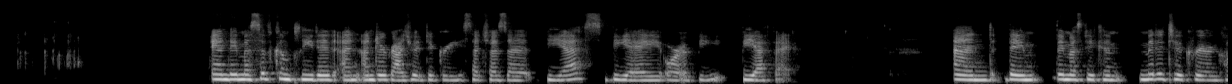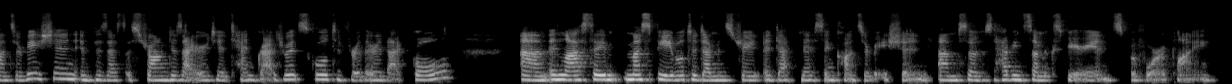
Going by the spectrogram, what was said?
And they must have completed an undergraduate degree such as a BS, BA, or a B, BFA. And they, they must be committed to a career in conservation and possess a strong desire to attend graduate school to further that goal. Um, and last, they must be able to demonstrate adeptness in conservation, um, so having some experience before applying.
